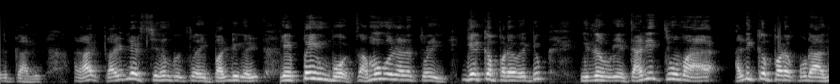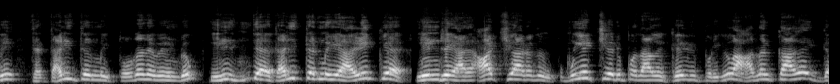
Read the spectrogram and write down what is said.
இருக்காது. அதனால் கலைஞர் சிறப்புத்துறை பள்ளிகள் எப்பயும் போல் சமூக நலத்துறை இயக்கப்பட வேண்டும். இதனுடைய தனித்துவம் அழிக்கப்படக்கூடாது. தனித்தன்மை தொடர வேண்டும். இந்த தனித்தன்மையை அழிக்க இன்றைய ஆட்சியாளர்கள் முயற்சி எடுப்பதாக கேள்விப்படுகிறோம். அதற்காக இந்த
